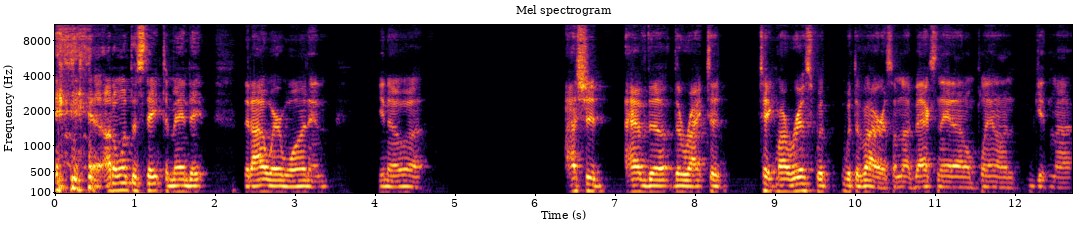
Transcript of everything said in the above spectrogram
I don't want the state to mandate that I wear one, and you know, uh, I should have the the right to take my risk with with the virus. I'm not vaccinated. I don't plan on getting my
